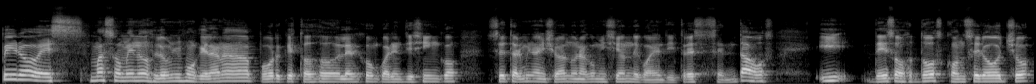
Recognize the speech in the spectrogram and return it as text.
Pero es más o menos lo mismo que la nada porque estos 2 dólares con 45 se terminan llevando una comisión de 43 centavos y de esos 2,08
